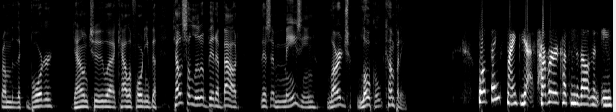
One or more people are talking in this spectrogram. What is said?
from the border down to uh, California. Tell us a little bit about this amazing, large local company. Well, thanks, Mike. Yes, Harbor Custom Development Inc.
